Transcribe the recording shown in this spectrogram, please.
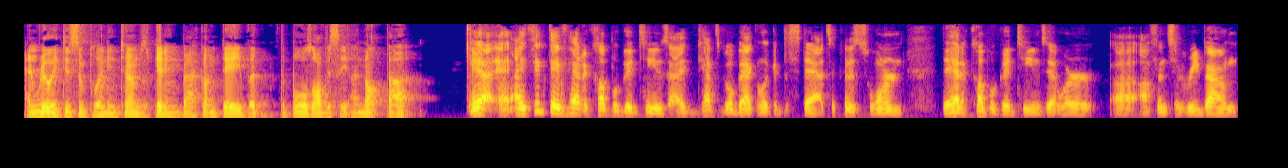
and really disciplined in terms of getting back on D. But the Bulls obviously are not that. Yeah, I think they've had a couple good teams. I'd have to go back and look at the stats. I could have sworn they had a couple good teams that were uh, offensive rebound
